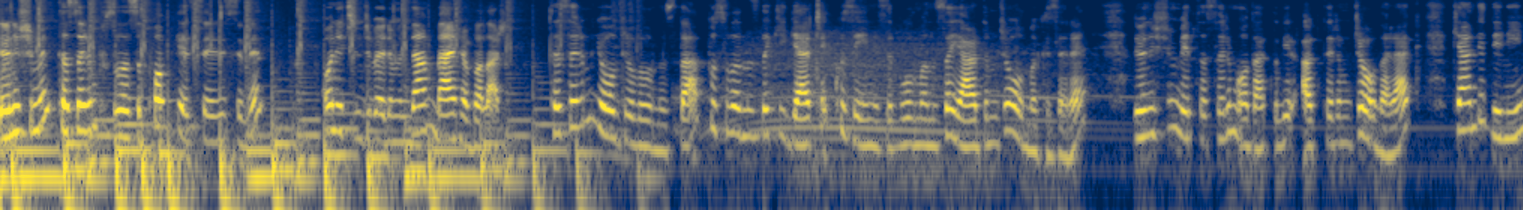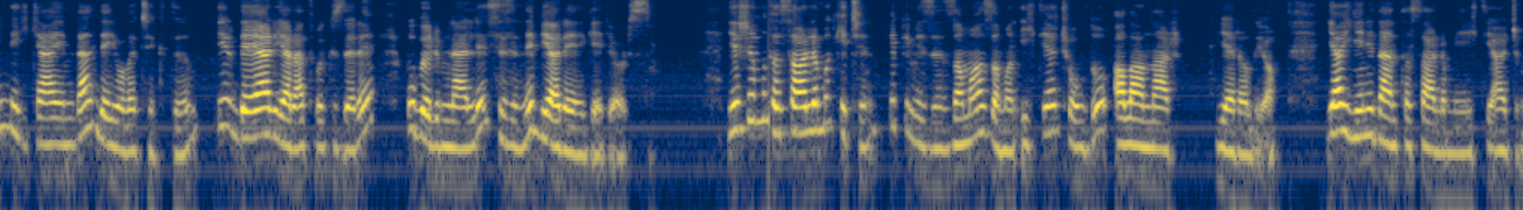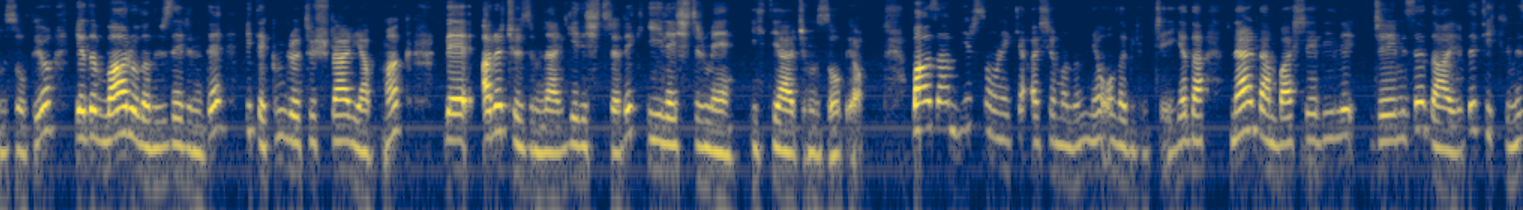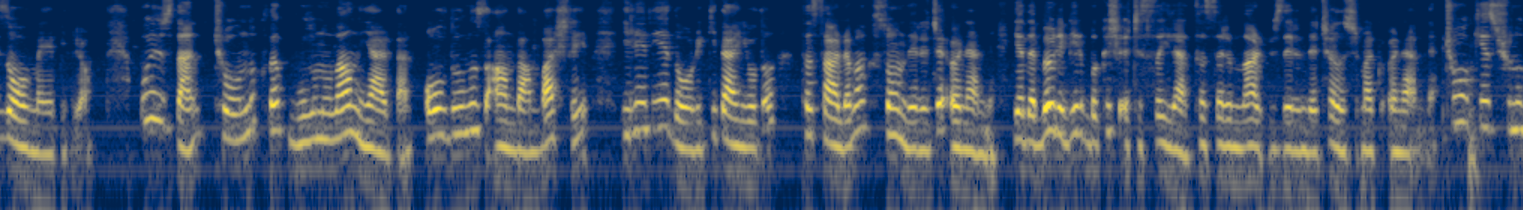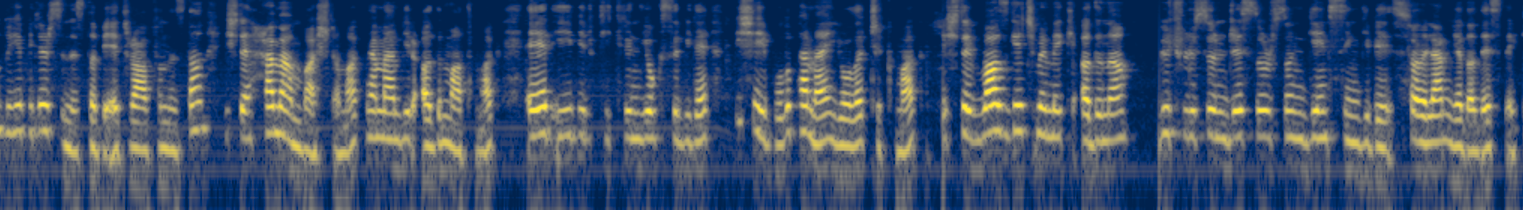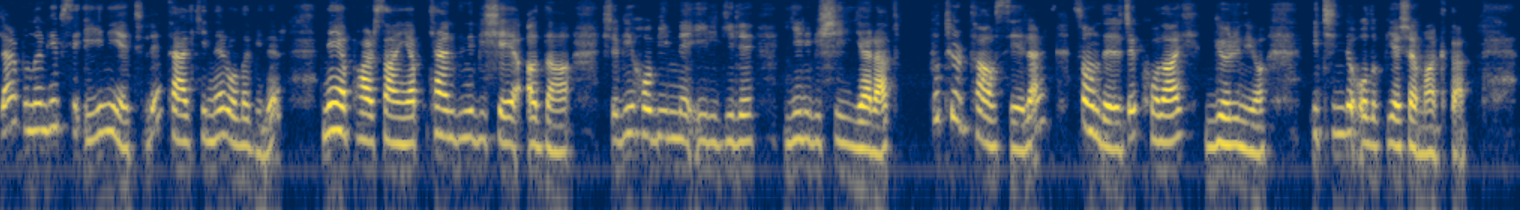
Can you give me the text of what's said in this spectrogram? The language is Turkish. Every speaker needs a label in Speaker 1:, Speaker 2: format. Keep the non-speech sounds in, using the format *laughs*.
Speaker 1: Dönüşümün Tasarım Pusulası podcast serisinin 13. bölümünden merhabalar. Tasarım yolculuğunuzda pusulanızdaki gerçek kuzeyinizi bulmanıza yardımcı olmak üzere dönüşüm ve tasarım odaklı bir aktarımcı olarak kendi deneyim ve hikayemden de yola çıktığım bir değer yaratmak üzere bu bölümlerle sizinle bir araya geliyoruz. Yaşamı tasarlamak için hepimizin zaman zaman ihtiyaç olduğu alanlar yer alıyor ya yeniden tasarlamaya ihtiyacımız oluyor ya da var olan üzerinde bir takım rötuşlar yapmak ve ara çözümler geliştirerek iyileştirmeye ihtiyacımız oluyor. Bazen bir sonraki aşamanın ne olabileceği ya da nereden başlayabileceğimize dair de fikrimiz olmayabiliyor. Bu yüzden çoğunlukla bulunulan yerden, olduğunuz andan başlayıp ileriye doğru giden yolu tasarlamak son derece önemli. Ya da böyle bir bakış açısıyla tasarımlar üzerinde çalışmak önemli. Çoğu kez şunu duyabilirsiniz tabii etrafınızdan. İşte hemen başlamak, hemen bir adım atmak. Eğer iyi bir fikrin yoksa bile bir şey bulup hemen yola çıkmak. İşte vazgeçmemek adına güçlüsün, cesursun, gençsin gibi söylem ya da destekler bunların hepsi iyi niyetli telkinler olabilir. Ne yaparsan yap kendini bir şeye ada, işte bir hobinle ilgili yeni bir şey yarat. Bu tür tavsiyeler son derece kolay görünüyor içinde olup yaşamakta.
